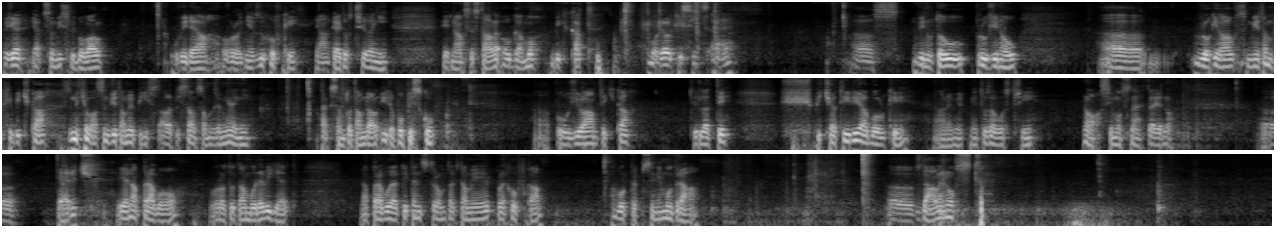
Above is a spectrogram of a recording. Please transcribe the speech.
Takže, jak jsem mi sliboval u videa ohledně vzduchovky, nějaké to střílení, jedná se stále o Gamo Big Cut model 1000E eh, s vynutou pružinou. Eh, vlogila jsem je tam chybička, zmiňoval jsem, že tam je píst, ale píst tam samozřejmě není. Tak jsem to tam dal i do popisku. Eh, používám teďka tyhle ty špičatý diabolky. Já nevím, jak mě to zavostří. No, asi moc ne, to je jedno. Eh, terč je napravo, ono to tam bude vidět. Napravo, jak je ten strom, tak tam je plechovka od pepsiny modrá. Eh, vzdálenost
